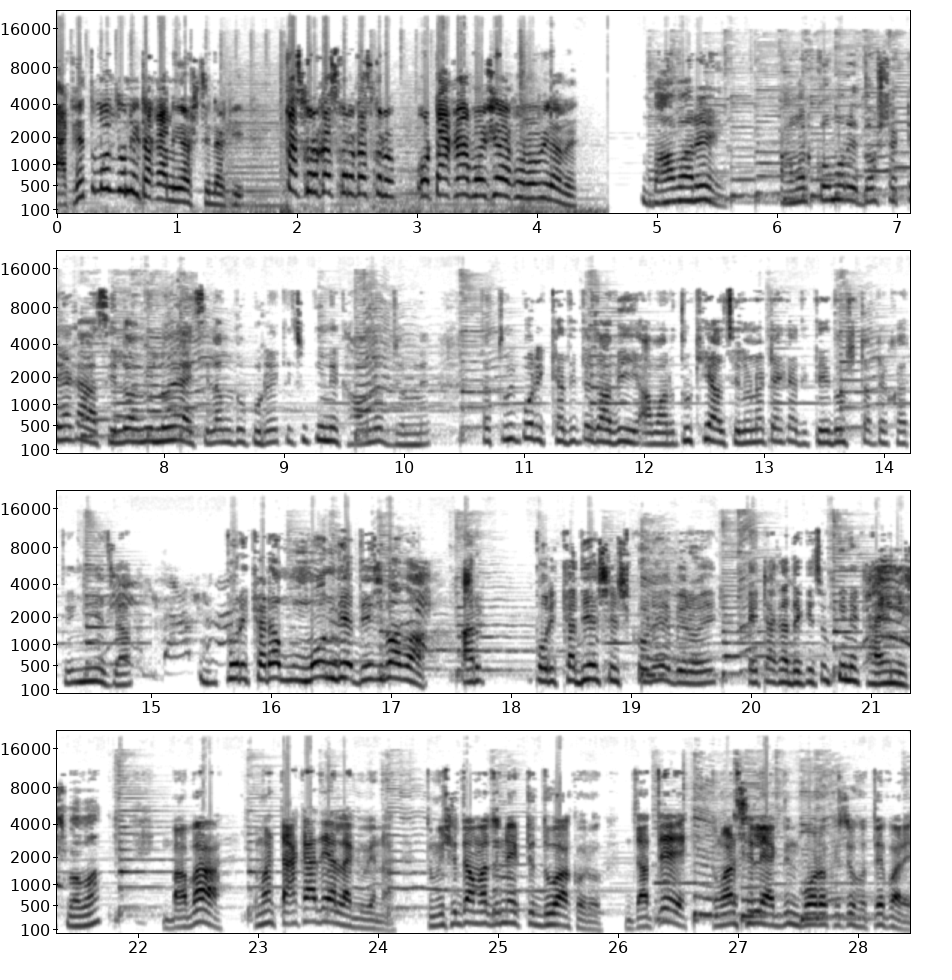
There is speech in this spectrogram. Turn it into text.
মাঠে তোমার জন্য টাকা নিয়ে আসছি নাকি? কাজ করো কাজ করো কাজ করো। ও টাকা পয়সা এখন হবি না বাবা রে আমার কোমরে দশটা টাকা আছিল আমি লয়ে আইছিলাম দুপুরে কিছু কিনে খাওয়ানোর জন্য। তা তুই পরীক্ষা দিতে যাবি আমার তো খেয়াল ছিল না টাকা দিতে দশটা টাকা তুই নিয়ে যা। পরীক্ষাটা মন দিয়ে দিস বাবা। আর পরীক্ষা দিয়ে শেষ করে বেরোয়। এই টাকা দিয়ে কিছু কিনে খাই নিস বাবা। বাবা তোমার টাকা দেয়া লাগবে না। তুমি শুধু আমার জন্য একটু দোয়া করো যাতে তোমার ছেলে একদিন বড় কিছু হতে পারে।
